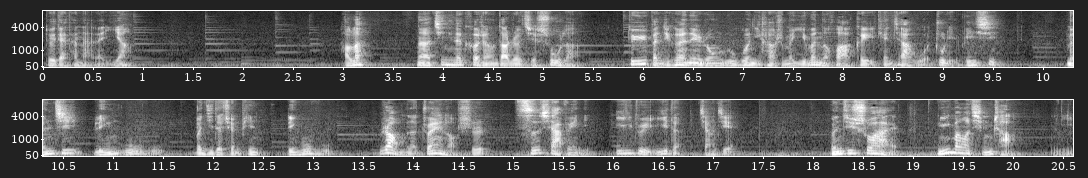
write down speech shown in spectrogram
对待她奶奶一样。好了，那今天的课程到这结束了。对于本节课的内容，如果你还有什么疑问的话，可以添加我助理微信文姬零五五，文姬的全拼零五五，让我们的专业老师私下为你一对一的讲解。文姬说爱，迷茫的情场，你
